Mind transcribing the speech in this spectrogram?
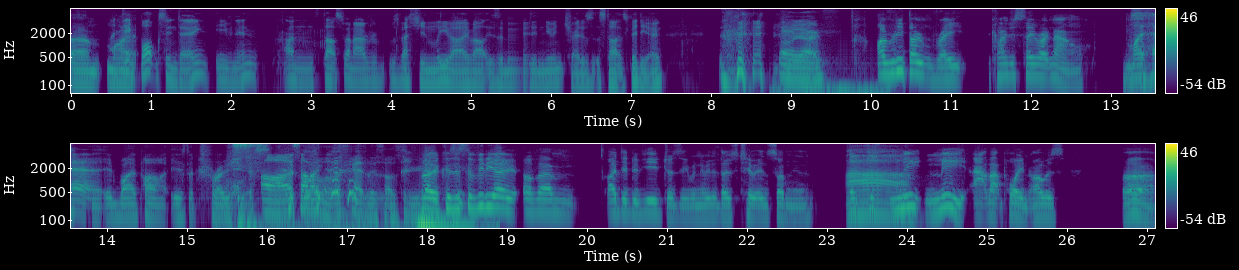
Um, I did Boxing Day evening, and that's when I was messaging Levi about his amazing new intro that was at the start of this video. oh yeah I really don't rate. Can I just say right now, my hair in my part is atrocious. oh, let's have Like- a look. Let's get this on screen. no, because it's the video of um I did with you, Juzzy, when we did those two at insomnia. Like, Ah. Just me, me at that point, I was, uh,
